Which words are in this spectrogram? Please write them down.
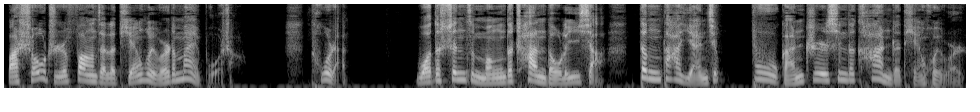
把手指放在了田慧文的脉搏上，突然。我的身子猛地颤抖了一下，瞪大眼睛，不敢置信的看着田慧文。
